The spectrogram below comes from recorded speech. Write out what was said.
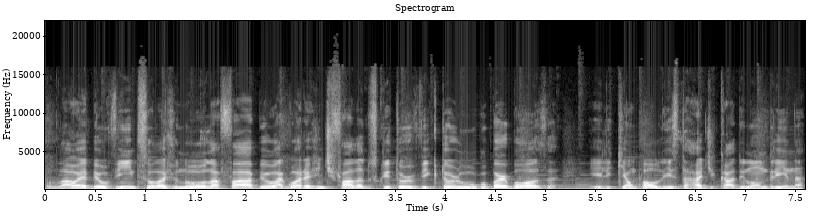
Olá, web ouvintes, olá Junô, olá Fábio. Agora a gente fala do escritor Victor Hugo Barbosa. Ele que é um paulista radicado em Londrina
